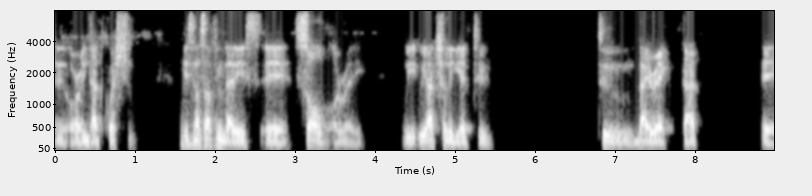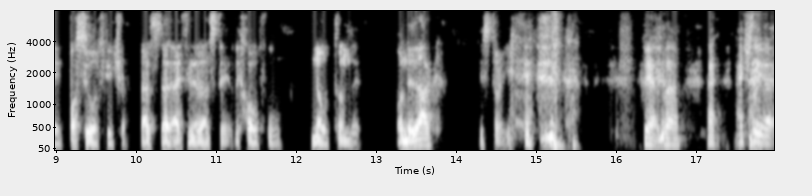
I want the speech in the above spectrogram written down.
Uh, or in that question. It's Mhm. not something that is uh, solved already. We we actually get to to direct that uh, possible future. That's that. I think that that's the, the hopeful note on the on the dark history. Yeah. The, actually, uh,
